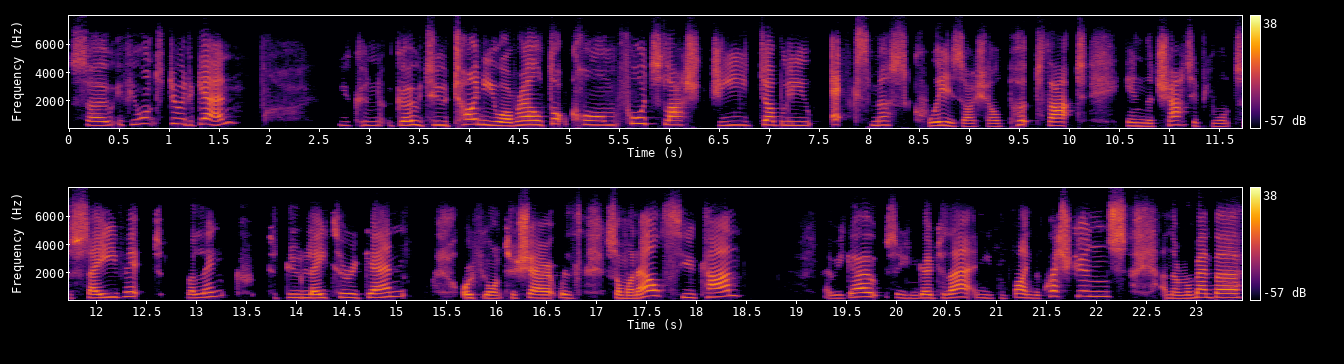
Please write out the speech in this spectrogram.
So if you want to do it again, you can go to tinyurl.com forward slash GWXmas quiz. I shall put that in the chat if you want to save it, the link to do later again, or if you want to share it with someone else, you can. There we go. So you can go to that and you can find the questions. And then remember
